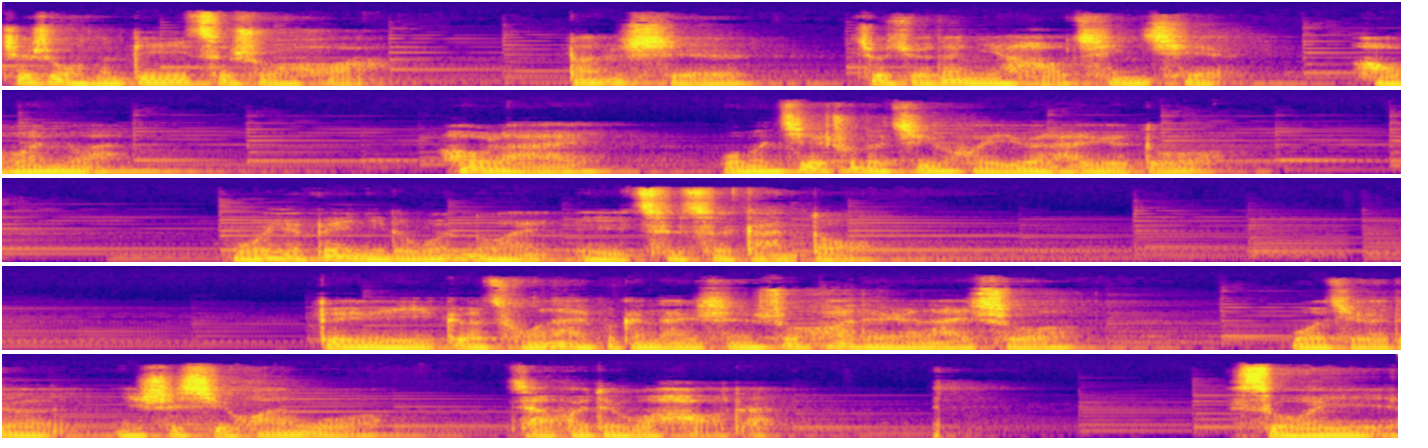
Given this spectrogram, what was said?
这是我们第一次说话，当时就觉得你好亲切，好温暖。后来我们接触的机会越来越多。我也被你的温暖一次次感动。对于一个从来不跟男生说话的人来说，我觉得你是喜欢我，才会对我好的，所以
